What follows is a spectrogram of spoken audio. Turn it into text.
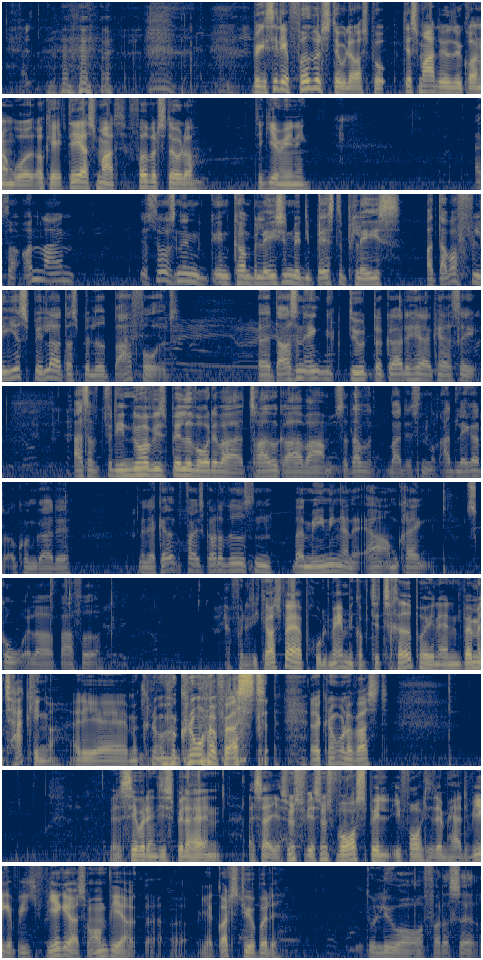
vi kan se, det er fodboldstøvler også på. Det er smart ude i det grønne område. Okay, det er smart. Fodboldstøvler. Det giver mening. Altså online, jeg så sådan en, en compilation med de bedste plays, og der var flere spillere, der spillede barfodet. Øh, der er også en enkelt dude, der gør det her, kan jeg se. Altså, fordi nu har vi spillet, hvor det var 30 grader varmt, så der var- det sådan ret lækkert at kunne gøre det. Men jeg gad faktisk godt at vide, sådan, hvad meningerne er omkring sko eller barfødder. Ja, fordi det kan også være problematisk, at komme til at træde på hinanden. Hvad med taklinger? Er det øh, med kno- knoner først? Eller knoner først? Lad os se, hvordan de spiller herinde. Altså, jeg synes, jeg synes vores spil i forhold til dem her, det virker, vi virker som om, vi har, vi har godt styr på det. Du lyver over for dig selv.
